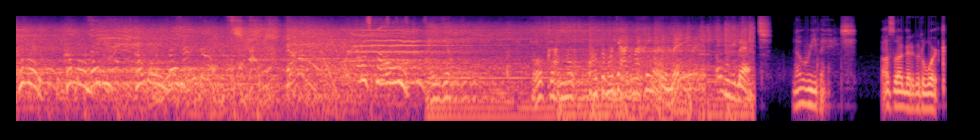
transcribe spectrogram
Come on, come on, baby. Come on, baby. Let's go. 僕はもう子供じゃありませんからね。 No rematch. No rematch. Also, I gotta go to work.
